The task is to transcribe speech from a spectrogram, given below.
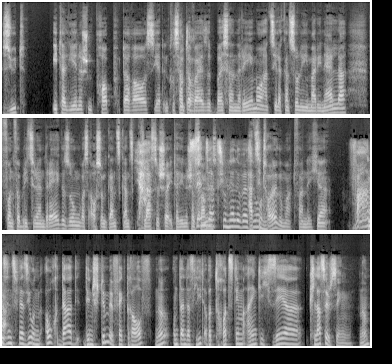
süditalienischen Pop daraus. Sie hat interessanterweise bei Sanremo hat sie La Canzone di Marinella von Fabrizio André gesungen, was auch so ein ganz, ganz ja. klassischer italienischer Song ist. Sensationelle Version. Hat sie toll gemacht, fand ich, ja. Wahnsinnsversion. Ja. Auch da den Stimmeffekt drauf, ne? Und dann das Lied aber trotzdem eigentlich sehr klassisch singen, ne?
